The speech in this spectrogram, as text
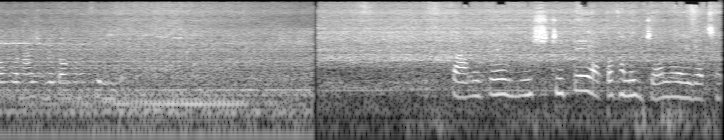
কখন, আসবে কখন, খুলবে। কালকে বৃষ্টিতে এতখানি জল হয়ে গেছে।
